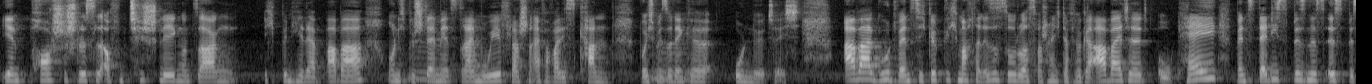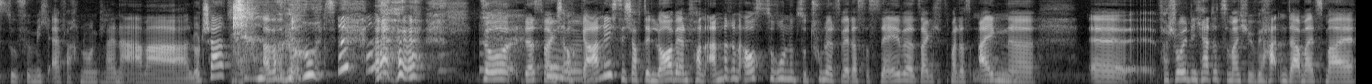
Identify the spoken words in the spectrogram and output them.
ihren Porsche-Schlüssel auf den Tisch legen und sagen, ich bin hier der Baba und ich bestelle mir mhm. jetzt drei Moe-Flaschen einfach, weil ich es kann. Wo ich mir so mhm. denke, unnötig. Aber gut, wenn es dich glücklich macht, dann ist es so, du hast wahrscheinlich dafür gearbeitet. Okay, wenn es Daddys Business ist, bist du für mich einfach nur ein kleiner armer Lutscher. Aber gut. so, das mag ich auch gar nicht, sich auf den Lorbeeren von anderen auszuruhen und zu tun, als wäre das dasselbe, sage ich jetzt mal, das mhm. eigene äh, Verschulden. Ich hatte zum Beispiel, wir hatten damals mal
